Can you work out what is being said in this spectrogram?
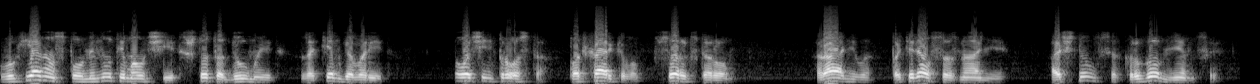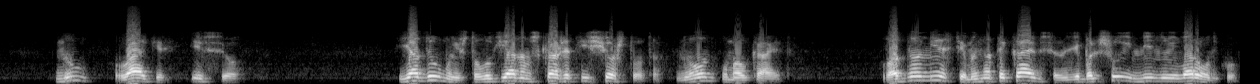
Лукьянов с полминуты молчит, что-то думает, затем говорит. «Очень просто. Под Харьковом, в 42-м. Ранило, потерял сознание. Очнулся, кругом немцы. Ну, лагерь и все». Я думаю, что Лукьянов скажет еще что-то, но он умолкает. В одном месте мы натыкаемся на небольшую минную воронку,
